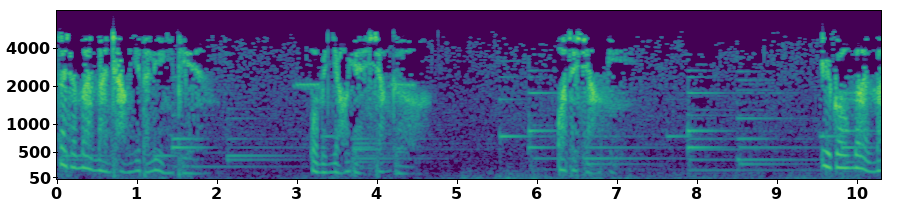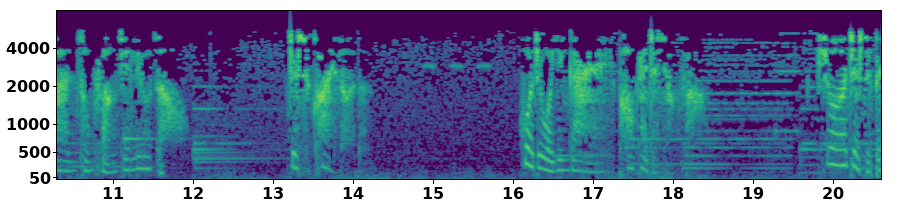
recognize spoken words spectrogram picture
在这漫漫长夜的另一边，我们遥远相隔。我在想你。月光慢慢从房间溜走，这是快乐的，或者我应该抛开这想法，说这是悲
